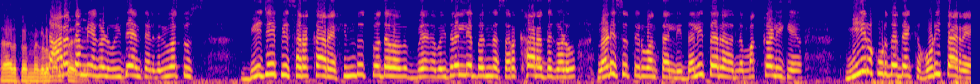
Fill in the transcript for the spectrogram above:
ತಾರತಮ್ಯಗಳು ಇದೆ. ಅಂತ ಹೇಳಿದ್ರೆ ಇವತ್ತು ಬಿಜೆಪಿ ಸರ್ಕಾರ ಹಿಂದುತ್ವದ ಇದರಲ್ಲೇ ಬಂದ ಸರ್ಕಾರದಗಳು ನಡೆಸುತ್ತಿರುವಂತಲ್ಲಿ ದಲಿತರ ಮಕ್ಕಳಿಗೆ ನೀರು ಕುಡ್ದದಕ್ಕೆ ಹೊಡಿತಾರೆ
